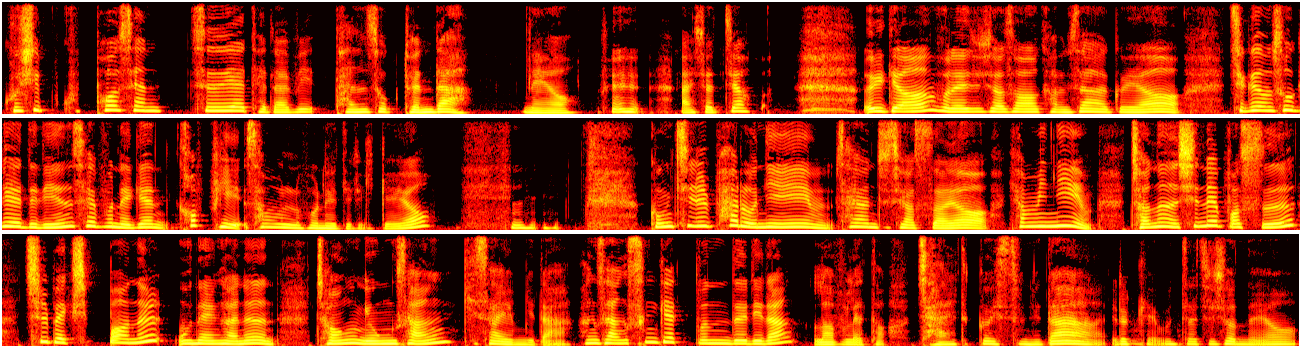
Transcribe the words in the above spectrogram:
99%의 대답이 단속된다. 네요. 아셨죠? 의견 보내주셔서 감사하고요. 지금 소개해드린 세 분에겐 커피 선물로 보내드릴게요. 0785님 사연 주셨어요. 현미님, 저는 시내버스 710번을 운행하는 정용상 기사입니다. 항상 승객분들이랑 러브레터 잘 듣고 있습니다. 이렇게 문자 주셨네요.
